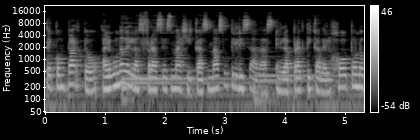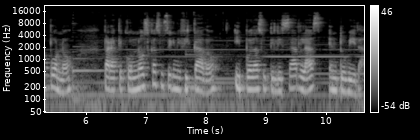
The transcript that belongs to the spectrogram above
te comparto algunas de las frases mágicas más utilizadas en la práctica del Ho'oponopono para que conozcas su significado y puedas utilizarlas en tu vida.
